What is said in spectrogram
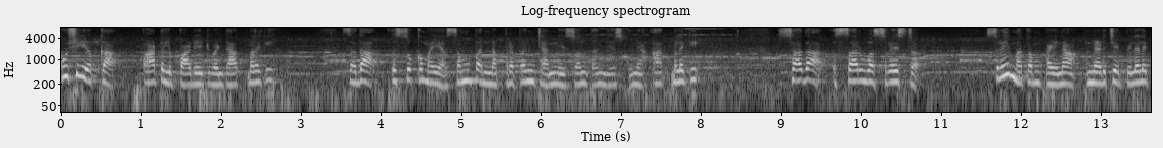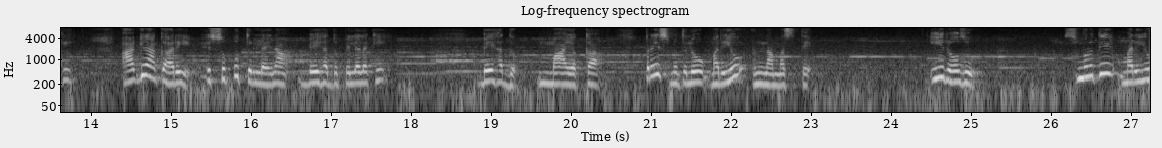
ఖుషి యొక్క పాటలు పాడేటువంటి ఆత్మలకి సదా సుఖమయ సంపన్న ప్రపంచాన్ని సొంతం చేసుకునే ఆత్మలకి సదా సర్వశ్రేష్ఠ శ్రీమతం పైన నడిచే పిల్లలకి ఆజ్ఞాకారి సుపుత్రులైన బేహద్దు పిల్లలకి బేహద్దు మా యొక్క ప్రియస్మృతులు మరియు నమస్తే. ఈరోజు స్మృతి మరియు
